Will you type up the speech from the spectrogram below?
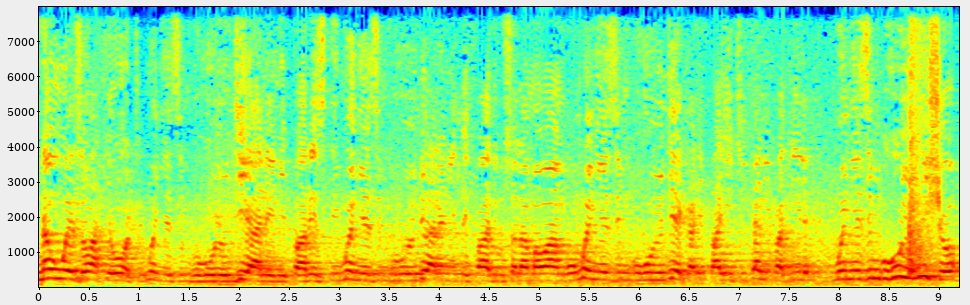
na uwezo wake wote. Mwenyezi Mungu huyu ndiye anayenipa riziki Mwenyezi Mungu huyu ndiye ananihifadhi usalama wangu Mwenyezi Mungu huyu ndiye kanipa hichi kanipa kile. Mwenyezi Mungu huyu mwisho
